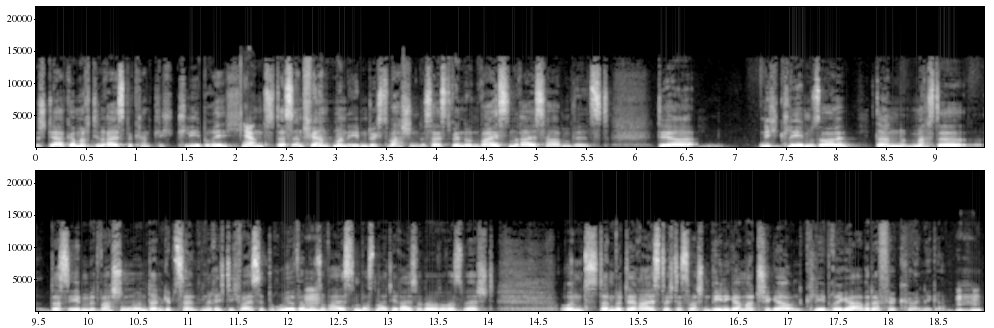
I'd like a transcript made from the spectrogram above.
Stärke macht den Reis bekanntlich klebrig ja. und das entfernt man eben durchs Waschen. Das heißt, wenn du einen weißen Reis haben willst, der nicht kleben soll, dann machst du das eben mit Waschen und dann gibt es halt eine richtig weiße Brühe, wenn man mhm. so weißen Basmati-Reis oder sowas wäscht. Und dann wird der Reis durch das Waschen weniger matschiger und klebriger, aber dafür körniger. Mhm.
